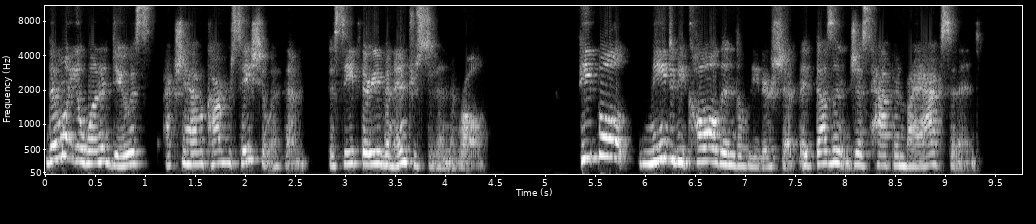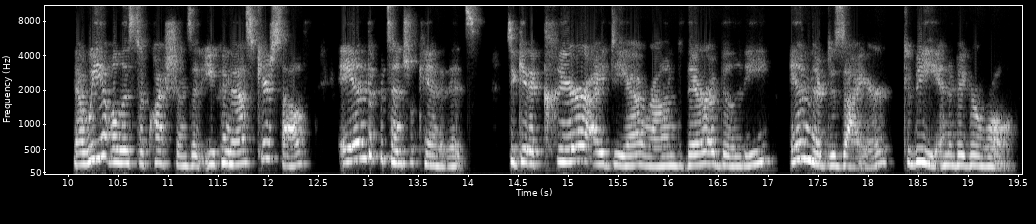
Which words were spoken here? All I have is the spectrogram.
then what you'll want to do is actually have a conversation with them to see if they're even interested in the role. People need to be called into leadership. It doesn't just happen by accident. Now, we have a list of questions that you can ask yourself and the potential candidates to get a clear idea around their ability and their desire to be in a bigger role.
